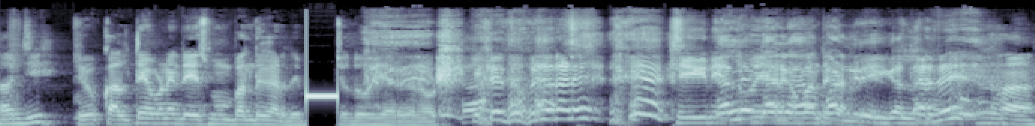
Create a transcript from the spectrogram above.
ਹਾਂਜੀ। ਤੇ ਉਹ ਕੱਲ ਤੇ ਆਪਣੇ ਦੇਸ਼ ਨੂੰ ਬੰਦ ਕਰ ਦੇ ਚ 2000 ਦਾ ਨੋਟ। ਕਿਤੇ 2000 ਵਾਲੇ? ਠੀਕ ਨਹੀਂ 2000 ਦਾ ਬੰਦ ਕਰ ਦੇ। ਹਾਂ।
